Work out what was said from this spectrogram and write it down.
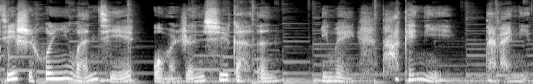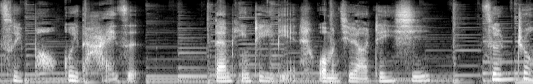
即使婚姻完结，我们仍需感恩，因为他给你带来你最宝贵的孩子。单凭这一点，我们就要珍惜、尊重、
